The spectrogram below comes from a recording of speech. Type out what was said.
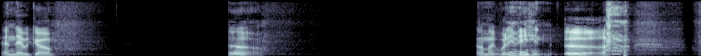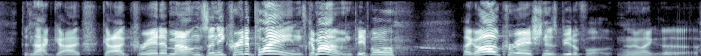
And they would go, Oh. And I'm like, what do you mean? Ugh. Did not God, God created mountains and he created plains. Come on, people. Like all creation is beautiful. And they're like, ugh.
